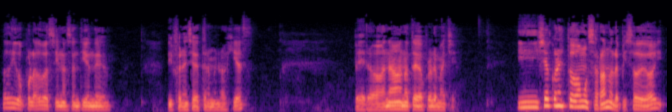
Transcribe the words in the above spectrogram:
Lo digo por la duda si no se entiende diferencia de terminologías. Pero no, no te haga problema, che. Y ya con esto vamos cerrando el episodio de hoy.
